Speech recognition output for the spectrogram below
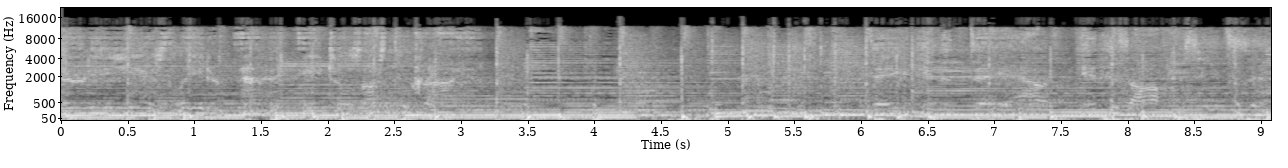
30 years later, and the angels are still crying. Day in and day out, in his office he'd sit,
